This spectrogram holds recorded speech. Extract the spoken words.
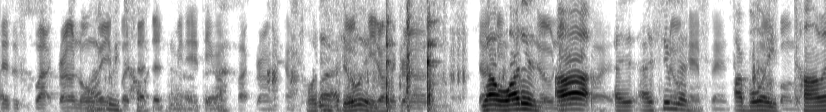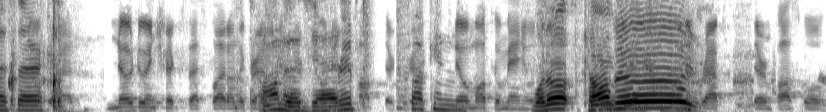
This is flat ground only, but that doesn't mean anything that? on flat ground counts. What he's What? No doing. on the ground. That Yo, what is no up? I, I assume No that's our boy Thomas no there. Grab, No doing tricks that slide on the ground. Thomas Good, Dad. ripped Pop fucking No multi manual. What up, Steve Thomas? Wraps, they're impossible.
